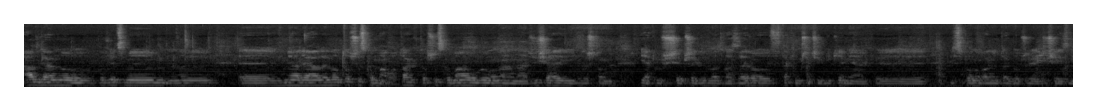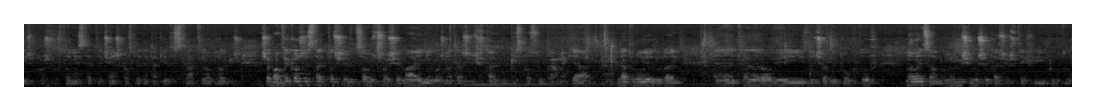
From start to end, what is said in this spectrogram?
Adrian, no powiedzmy mm, e, ale no to wszystko mało, tak? To wszystko mało było na, na dzisiaj. Zresztą jak już się przegrywa 2-0 z takim przeciwnikiem jak e, dysponowaniu tak dobrze jak dzisiaj z Proszków, to niestety ciężko wtedy takie straty odrobić. Trzeba wykorzystać to, się, co, co się ma i nie można tracić w tak głupi sposób bramek. Ja gratuluję tutaj e, trenerowi i Zniczowi punktów. No i co, no my musimy szukać już w tej chwili punktów,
